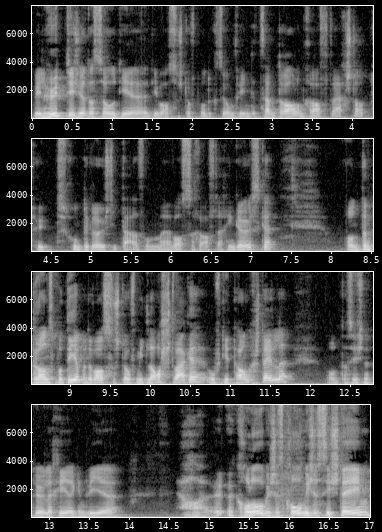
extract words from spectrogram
Weil heute ist ja das so, die, die Wasserstoffproduktion findet zentral am Kraftwerk statt. Heute kommt der grösste Teil vom äh, Wasserkraftwerk in Gösgen. Und dann transportiert man den Wasserstoff mit Lastwagen auf die Tankstelle. Und das ist natürlich irgendwie ja, ökologisch ein komisches System,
